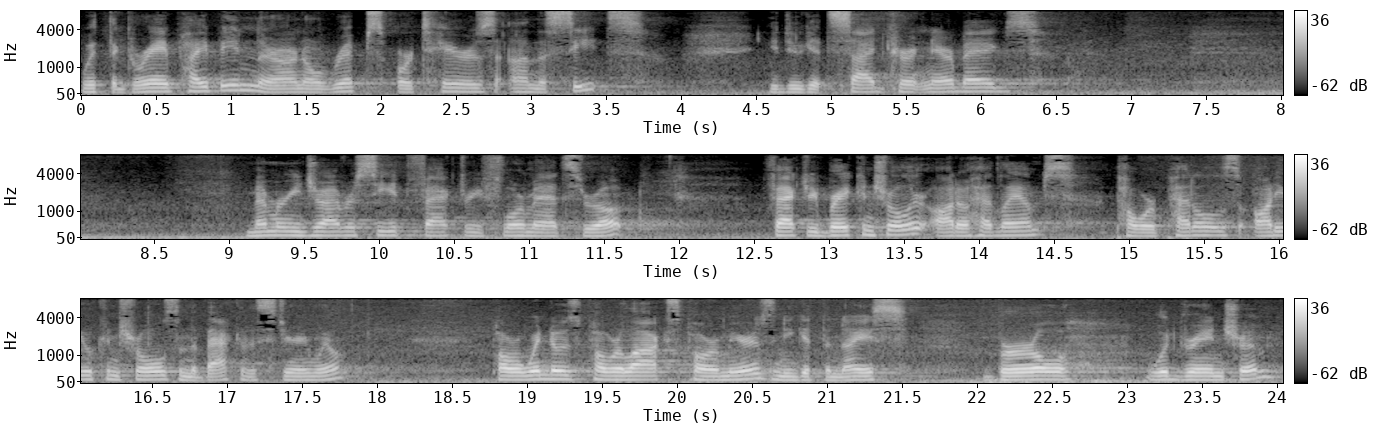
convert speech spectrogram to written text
with the gray piping. There are no rips or tears on the seats. You do get side curtain airbags, memory driver seat, factory floor mats throughout, factory brake controller, auto headlamps, power pedals, audio controls in the back of the steering wheel, power windows, power locks, power mirrors, and you get the nice burl wood grain trim.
